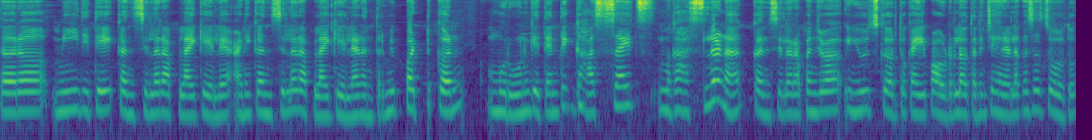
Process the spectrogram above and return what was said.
तर मी तिथे कन्सिलर अप्लाय केलं आहे आणि कन्सिलर अप्लाय केल्यानंतर मी पटकन मुरवून घेते आणि ते घासायच घासलं ना कन्सिलर आपण जेव्हा यूज करतो काही पावडर लावताना चेहऱ्याला कसं चोळतो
